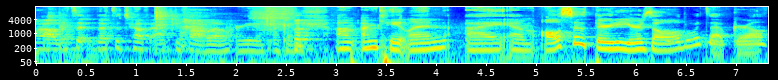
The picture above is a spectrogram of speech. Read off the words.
wow, that's a, that's a tough act to follow. Are you? Okay. Um, I'm Katelyn. I am also 30 years old. What's up, girl?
